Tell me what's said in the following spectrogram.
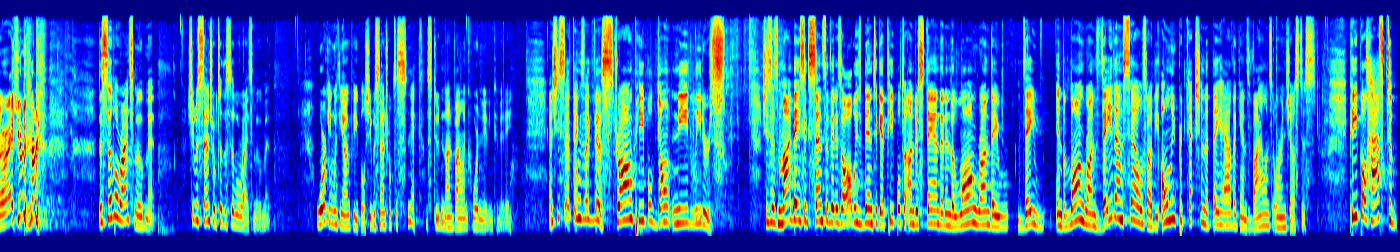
All right? the civil rights movement. She was central to the civil rights movement. Working with young people, she was central to SNCC, the Student Nonviolent Coordinating Committee. And she said things like this strong people don't need leaders. She says, My basic sense of it has always been to get people to understand that in the long run, they, they, in the long run, they themselves are the only protection that they have against violence or injustice. People have to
